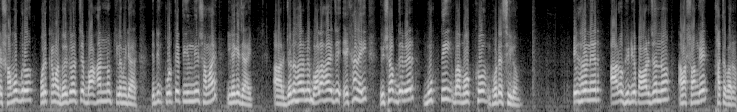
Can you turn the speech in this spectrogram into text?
এর সমগ্র পরিক্রমার দৈর্ঘ্য হচ্ছে বাহান্ন কিলোমিটার, যেটি করতে তিন দিন সময় লেগে যায়। আর জৈন ধর্মে বলা হয় যে এখানেই ঋষভদেবের মুক্তি বা মোক্ষ ঘটেছিল। এই ধরনের আরও ভিডিও পাওয়ার জন্য আমার সঙ্গে থাকতে পারো।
